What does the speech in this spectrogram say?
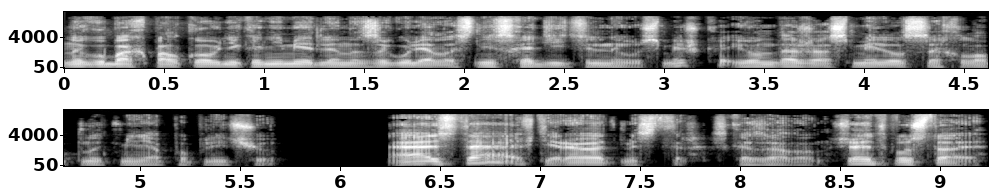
На губах полковника немедленно загуляла снисходительная усмешка, и он даже осмелился хлопнуть меня по плечу. — Оставьте, ротмистер, — сказал он, — все это пустое.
